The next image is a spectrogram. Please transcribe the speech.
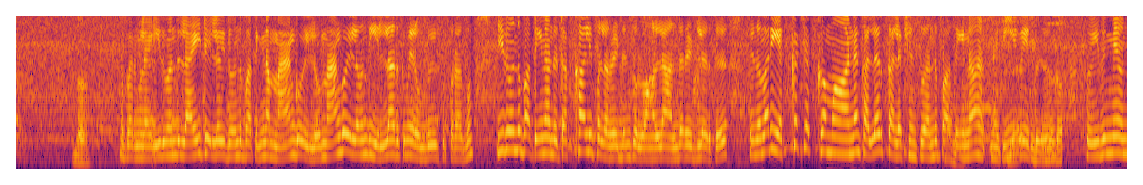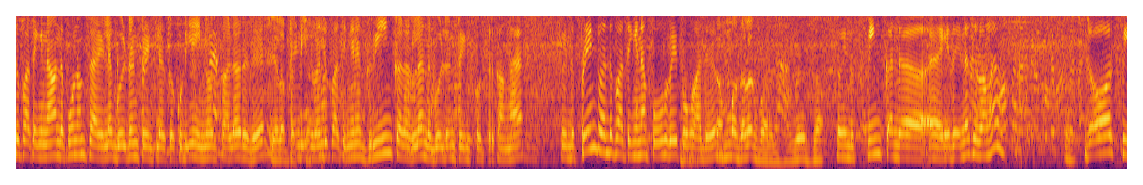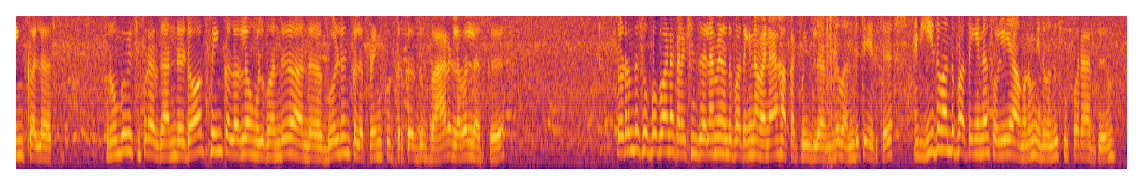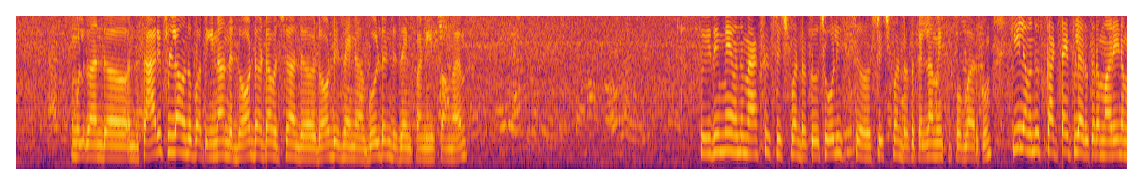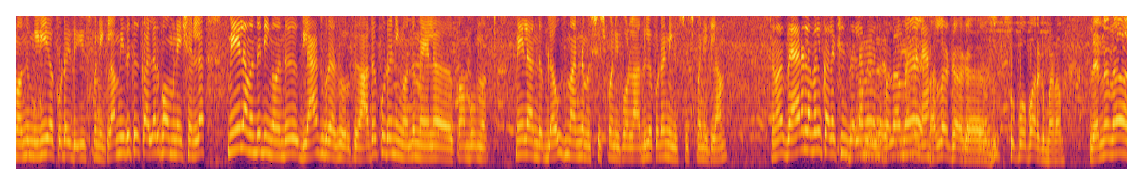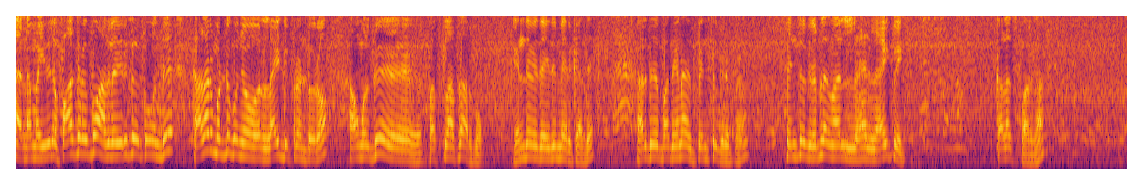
இங்க பாருங்களேன். இது வந்து லைட் எல்லோ இது வந்து பார்த்தீங்கன்னா மேங்கோ எல்லோ மேங்கோ எல்லோ வந்து எல்லாருக்குமே ரொம்பவே சூப்பராக இருக்கும். இது வந்து பார்த்தீங்கன்னா அந்த தக்காளி பழ ரெட்டுன்னு சொல்லுவாங்கல்ல அந்த ரெட்டில் இருக்குது ஸோ இந்த மாதிரி எக்கச்சக்கமான கலர் கலெக்ஷன்ஸ் வந்து பார்த்தீங்கன்னா நிறையவே இருக்குது ஸோ இதுவுமே வந்து பார்த்தீங்கன்னா அந்த பூனம் சாரியில் கோல்டன் பிரிண்ட்டில் இருக்கக்கூடிய இன்னொரு கலர் இது. அண்ட் இது வந்து பார்த்தீங்கன்னா க்ரீன் கலரில் அந்த கோல்டன் பிரிண்ட் கொடுத்துருக்காங்க. ஸோ இந்த பிரிண்ட் வந்து பார்த்தீங்கன்னா போகவே போகாது. செம்ம கலர் பாருங்க ஸோ இந்த பிங்க் அந்த இதை என்ன சொல்லுவாங்க? டார்க் பிங்க் கலர் ரொம்பவே சூப்பராக இருக்குது அந்த டார்க் பிங்க் கலரில் உங்களுக்கு வந்து அந்த கோல்டன் கலர் பிரிண்ட் கொடுத்துருக்கிறது வேறு லெவலில் இருக்குது தொடர்ந்து சூப்பரான கலெக்ஷன்ஸ் எல்லாமே வந்து பார்த்தீங்கன்னா விநாயகா கட் பீஸ்ல இருந்து வந்துட்டே இருக்குது அண்ட் இது வந்து பார்த்தீங்கன்னா சொல்லியே ஆகணும். இது வந்து சூப்பராக இருக்குது உங்களுக்கு அந்த அந்த சாரீ ஃபுல்லாக வந்து பார்த்தீங்கன்னா அந்த டாட் டாட்டாக வச்சு அந்த டாட் டிசைன் கோல்டன் டிசைன் பண்ணியிருக்காங்க. ஸோ இதுவுமே வந்து மேக்ஸி ஸ்டிச் பண்ணுறக்கு சோலி ஸ்டிச் பண்ணுறதுக்கு எல்லாமே சூப்பராக இருக்கும். கீழே வந்து ஸ்கட் டைப்பில் இருக்கிற மாதிரி நம்ம வந்து மிடியா கூட இதை யூஸ் பண்ணிக்கலாம். இதுக்கு கலர் காம்பினேஷனில் மேலே வந்து நீங்கள் வந்து கிளாஸ் பிராஸோ இருக்குது அதை கூட நீங்கள் வந்து மேலே காம்போ மேலே அந்த ப்ளவுஸ் மாதிரி நம்ம ஸ்டிச் பண்ணி போடலாம். அதில் கூட நீங்கள் ஸ்டிச் பண்ணிக்கலாம். இந்த மாதிரி வேறு லெவல் கலெக்ஷன்ஸ் எல்லாமே வந்து எல்லாமே நல்ல சூப்பராக இருக்குது மேடம் இதில் என்னென்னா நம்ம இதில் பார்க்குறக்கும் அதில் இருக்கிறதுக்கும் வந்து கலர் மட்டும் கொஞ்சம் லைட் டிஃப்ரெண்ட் வரும். அவங்களுக்கு ஃபஸ்ட் கிளாஸாக இருக்கும். எந்த வித இதுவுமே இருக்காது. அடுத்தது பார்த்தீங்கன்னா அது பென்சில் கிரிப்பு பென்சில் கிரிப்பில் லைட் வெயிட் கலர்ஸ் பாருங்கள்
